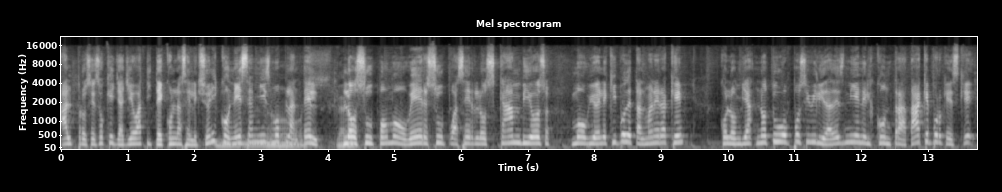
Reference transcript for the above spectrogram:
al proceso que ya lleva Tite con la selección y con ese mismo no, plantel. claro. Lo supo mover, supo hacer los cambios, movió el equipo de tal manera que Colombia no tuvo posibilidades ni en el contraataque porque es que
